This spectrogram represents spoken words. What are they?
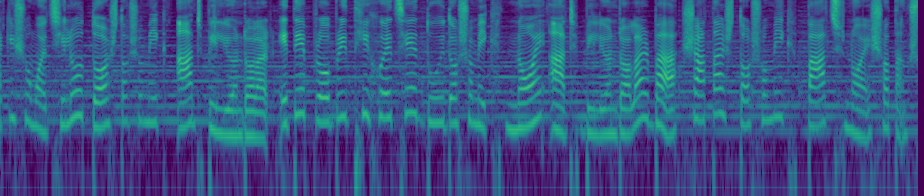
একই সময় ছিল দশ দশমিক আট বিলিয়ন ডলার। এতে প্রবৃদ্ধি হয়েছে দুই দশমিক নয় আট বিলিয়ন ডলার বা সাতাশ দশমিক পাঁচ নয় শতাংশ।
